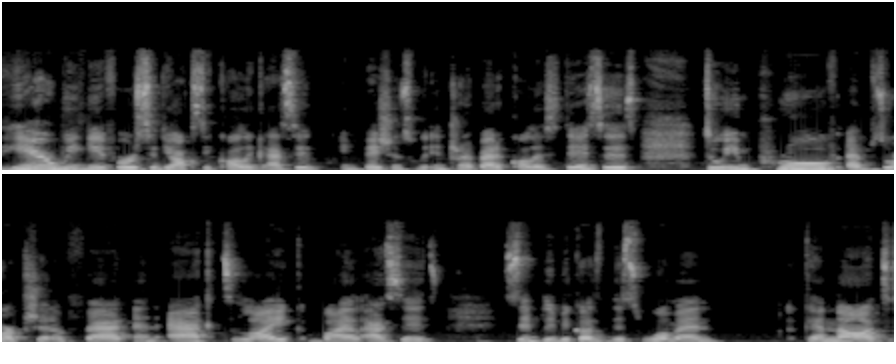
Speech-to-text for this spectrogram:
Here we give ursodeoxycholic acid in patients with intrahepatic cholestasis to improve absorption of fat and act like bile acids simply because this woman cannot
